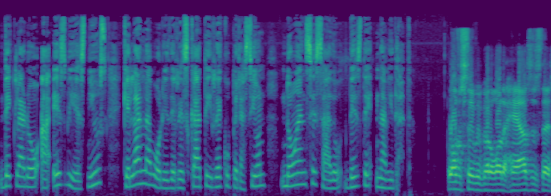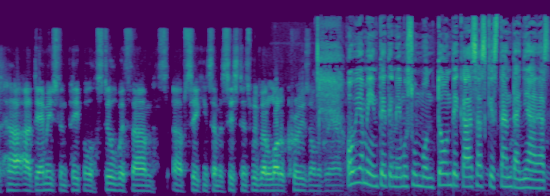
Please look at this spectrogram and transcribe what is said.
declaró a SBS News que las labores de rescate y recuperación no han cesado desde Navidad. Obviously, we've got a lot of houses that are damaged and people still with um, uh, seeking some assistance. We've got a lot of crews on the ground. Obviamente tenemos un montón de casas que están dañadas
